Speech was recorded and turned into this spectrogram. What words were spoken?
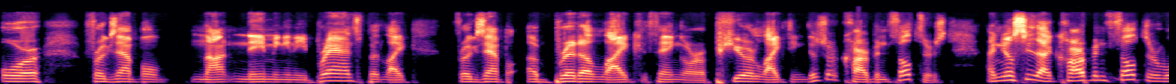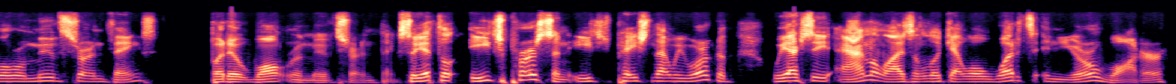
Or for example not naming any brands but like for example a brita like thing or a PUR like thing those are carbon filters. And you'll see that carbon filter will remove certain things but it won't remove certain things. So you have to each person each patient that we work with we actually analyze and look at well what's in your water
